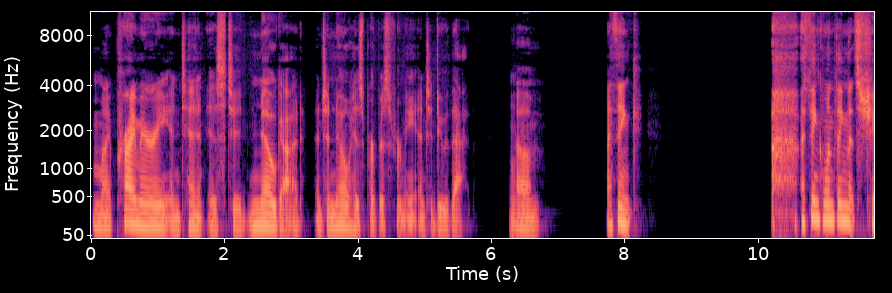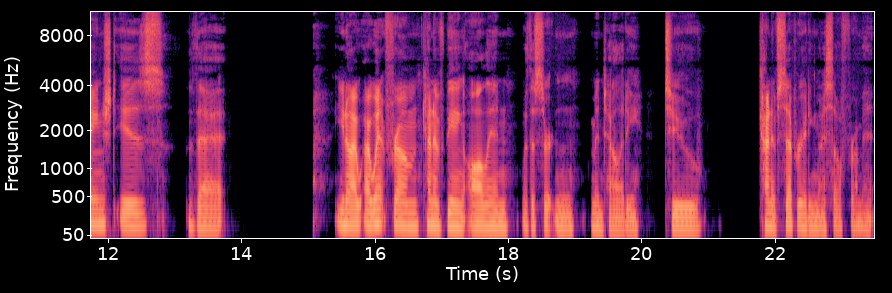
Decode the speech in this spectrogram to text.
my primary intent is to know God and to know His purpose for me and to do that. Mm. Um, I think, I think one thing that's changed is that, you know, I, I went from kind of being all in with a certain mentality to kind of separating myself from it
